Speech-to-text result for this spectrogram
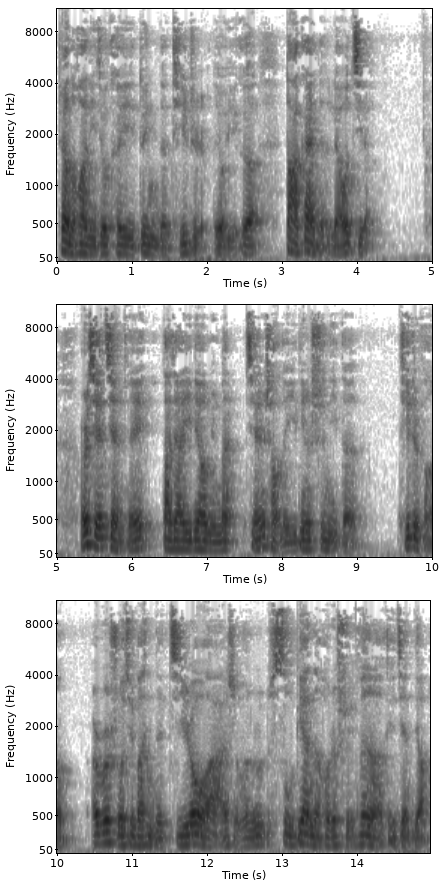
这样的话，你就可以对你的体脂有一个大概的了解。而且减肥，大家一定要明白，减少的一定是你的体脂肪，而不是说去把你的肌肉啊、什么宿便呢或者水分啊给减掉。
